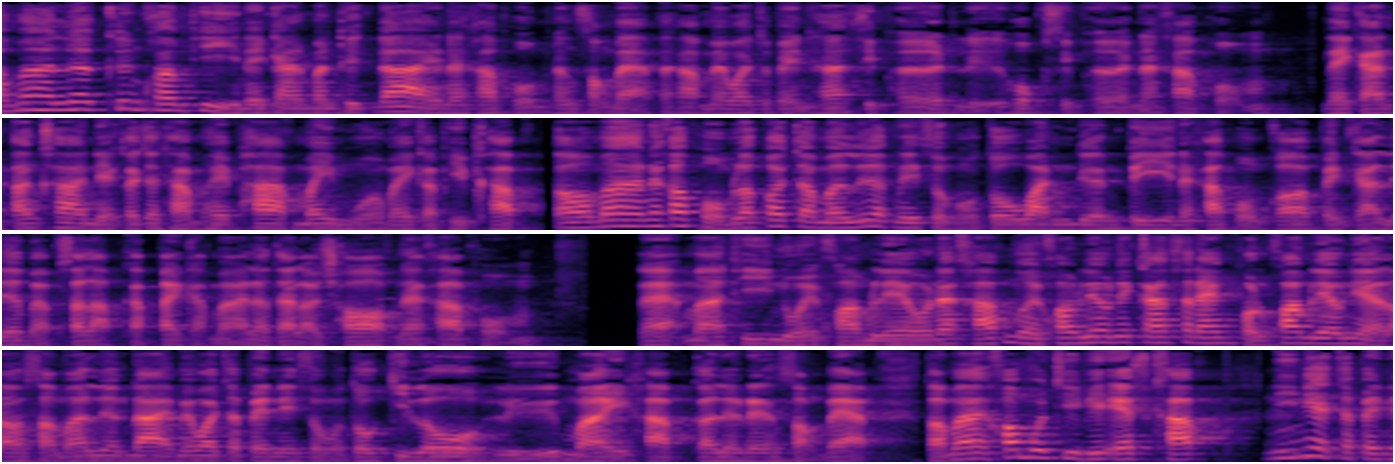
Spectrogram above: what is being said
สามารถเลือกขึ้นความถี่ในการบันทึกได้นะครับผมทั้ง 2 แบบนะครับไม่ว่าจะเป็น 50เฮิรตซ์หรือ 60เฮิรตซ์นะครับผมในการตั้งค่าเนี่ยก็จะทำให้ภาพไม่มัวไม่กระพริบครับ ต่อมานะครับผมเราก็จะมาเลือกในส่วนของตัววันเดือนปีนะครับผมก็เป็นการเลือกแบบสลับกลับไปกลับมาแล้วแต่เราชอบนะครับผมและมาที่หน่วยความเร็วนะครับ หน่วยความเร็วในการแสดงผลความเร็วเนี่ยเราสามารถเลือกได้ไม่ว่าจะเป็นในส่วนของตัวกิโล หรือไมล์ครับก็เลือกได้ทั้งสองแบบ ต่อมาข้อมูล GPS ครับ นี่เนี่ยจะเป็น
